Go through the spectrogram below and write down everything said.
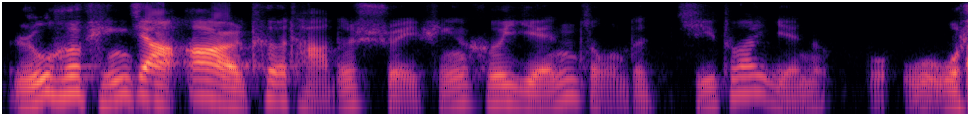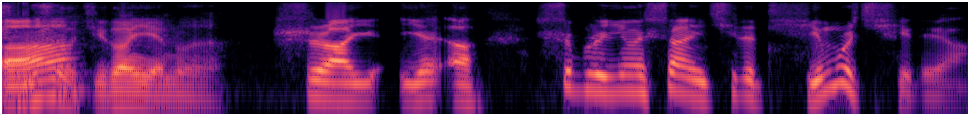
如何评价阿尔特塔的水平和严总的极端言论？我我我什么时候啊极端言论啊？是啊，也也啊，是不是因为上一期的题目起的呀？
